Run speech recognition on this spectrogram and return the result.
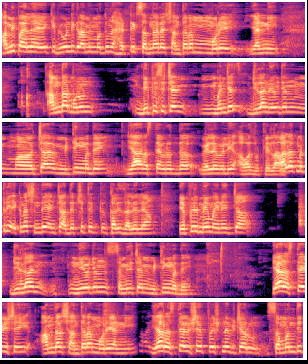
आम्ही पाहिलं आहे की भिवंडी ग्रामीणमधून हॅट्रिक साधणाऱ्या शांताराम मोरे यांनी आमदार म्हणून डी पी सीच्या म्हणजेच जिल्हा नियोजन च्या मीटिंगमध्ये या रस्त्याविरुद्ध वेळोवेळी आवाज उठलेला. पालकमंत्री एकनाथ शिंदे यांच्या अध्यक्षतेखाली झालेल्या एप्रिल मे महिन्याच्या जिल्हा नियोजन समितीच्या मीटिंगमध्ये या रस्त्याविषयी आमदार शांताराम मोरे यांनी या रस्त्याविषयी प्रश्न विचारून संबंधित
